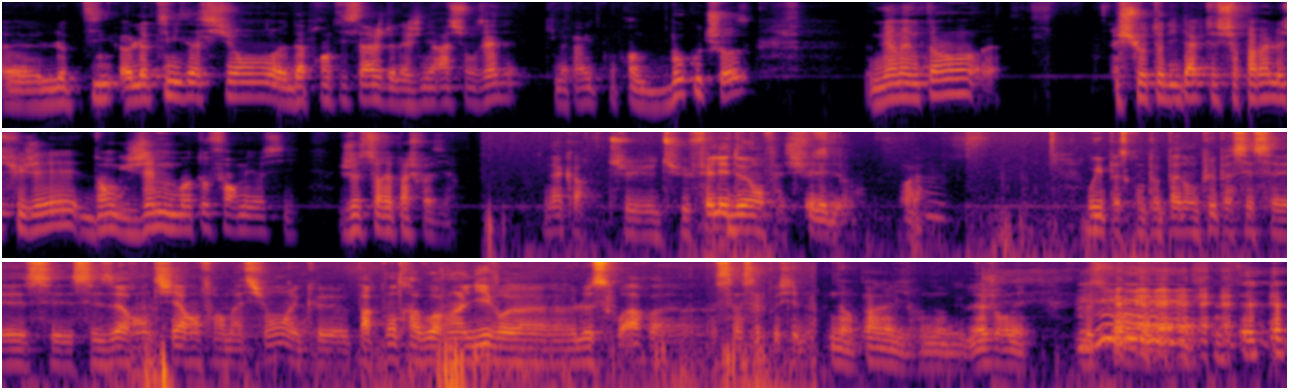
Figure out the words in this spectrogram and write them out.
l'optimisation d'apprentissage de la génération Z, qui m'a permis de comprendre beaucoup de choses. Mais en même temps, je suis autodidacte sur pas mal de sujets, donc j'aime m'auto-former aussi. Je ne saurais pas choisir. D'accord. Tu, tu fais les deux en fait. Je fais les deux. Voilà. Oui, parce qu'on peut pas non plus passer ces heures entières en formation et que par contre avoir un livre euh, le soir, euh, ça c'est possible. Non, pas un livre, non, la journée. Le soir,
